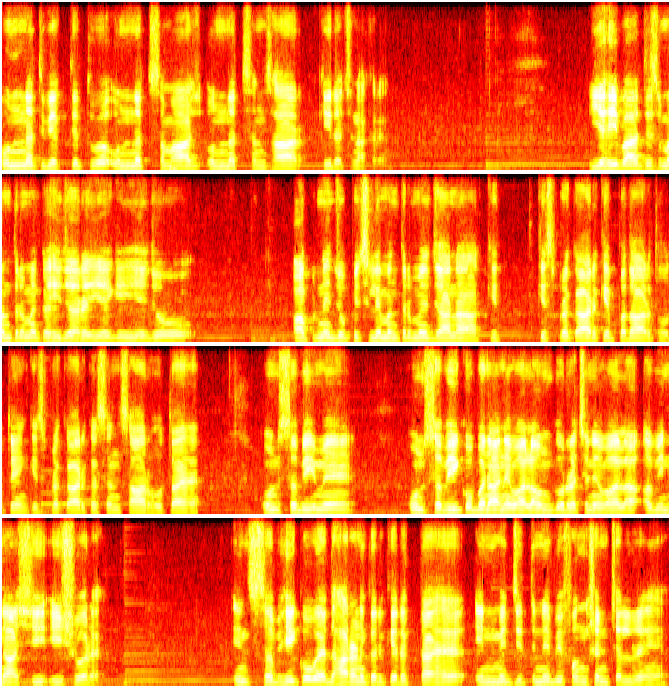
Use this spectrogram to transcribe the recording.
उन्नत व्यक्तित्व, उन्नत समाज, उन्नत संसार की रचना करें। यही बात इस मंत्र में कही जा रही है कि ये जो आपने जो पिछले मंत्र में जाना कि किस प्रकार के पदार्थ होते हैं, किस प्रकार का संसार होता है, उन सभी में, उन सभी को बनाने वाला, उनको रचने वाला अविनाशी ईश्वर है। इन सभी को वह धारण करके रखता है, इनमें जितने भी फ़ंक्शन चल रहे हैं,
